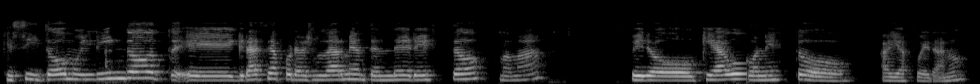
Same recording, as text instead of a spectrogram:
que, sí, todo muy lindo, eh, gracias por ayudarme a entender esto, mamá, pero ¿qué hago con esto ahí afuera, no?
